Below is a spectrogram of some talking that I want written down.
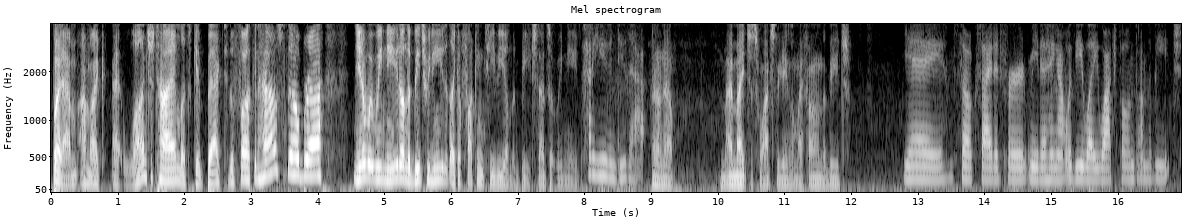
but I'm I'm like at lunchtime. Let's get back to the fucking house, though, bruh. You know what we need on the beach? We need like a fucking TV on the beach. That's what we need. How do you even do that? I don't know. I might just watch the games on my phone on the beach. Yay! I'm so excited for me to hang out with you while you watch phones on the beach.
